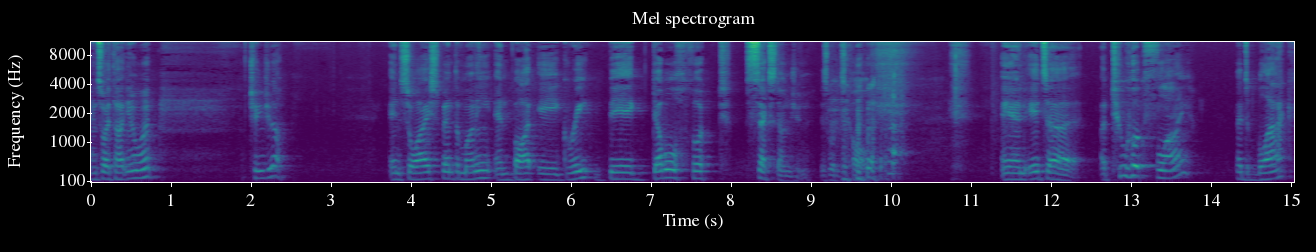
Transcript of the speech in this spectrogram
And so I thought, you know what? Change it up. And so I spent the money and bought a great big double hooked sex dungeon, is what it's called. and it's a, a two hook fly that's black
